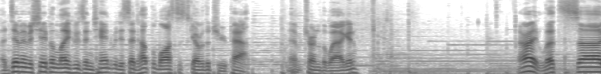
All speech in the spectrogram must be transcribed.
A dim and misshapen light whose enchantment is said to help the lost discover the true path. And return to the wagon. Alright, let's uh,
